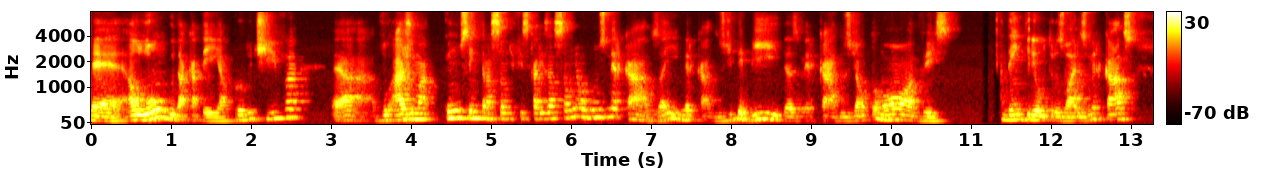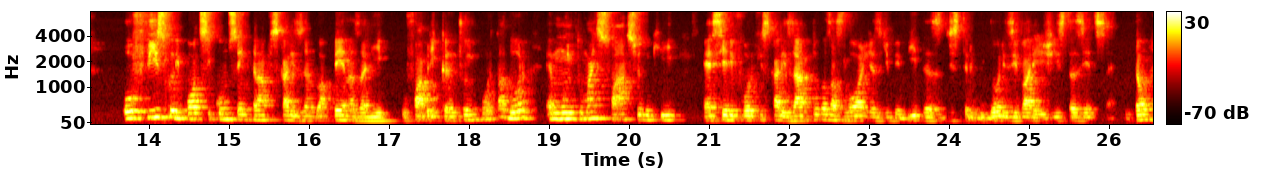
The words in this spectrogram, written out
é, ao longo da cadeia produtiva, é, haja uma concentração de fiscalização em alguns mercados, aí mercados de bebidas, mercados de automóveis, dentre outros vários mercados, o fisco ele pode se concentrar fiscalizando apenas ali o fabricante ou importador, é muito mais fácil do que é se ele for fiscalizar todas as lojas de bebidas, distribuidores e varejistas e etc. Então,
